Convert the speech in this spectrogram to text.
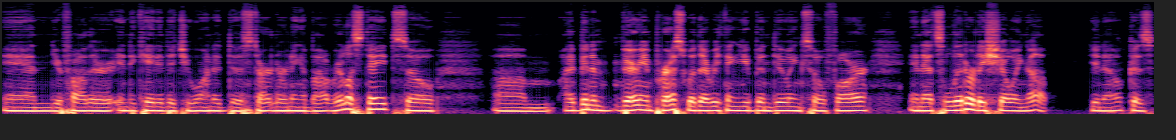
and your father indicated that you wanted to start learning about real estate. So. Um, I've been very impressed with everything you've been doing so far, and that's literally showing up. You know, because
